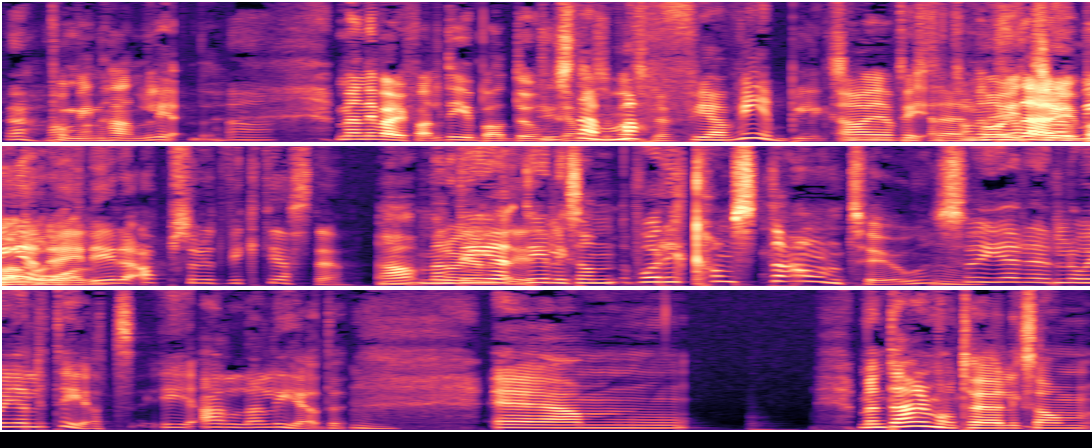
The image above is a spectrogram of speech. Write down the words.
Jaha. på min handled. Ja. Men i varje fall, det är bara dumt. Det är sån sluta. maffiavibb liksom. Ja, jag vet. Men det där där är bara med dig. Det är det absolut viktigaste. Ja, men det, det är liksom, what it comes down to, så är det lojalitet i alla led. Mm. Ehm, men däremot har jag liksom,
